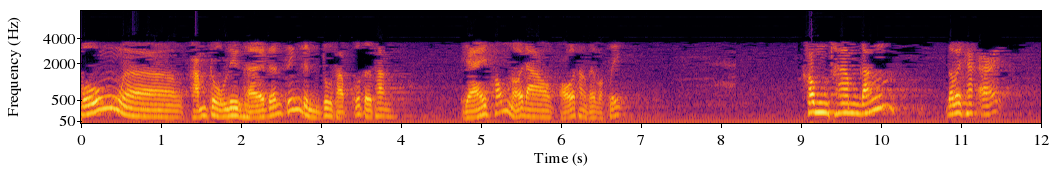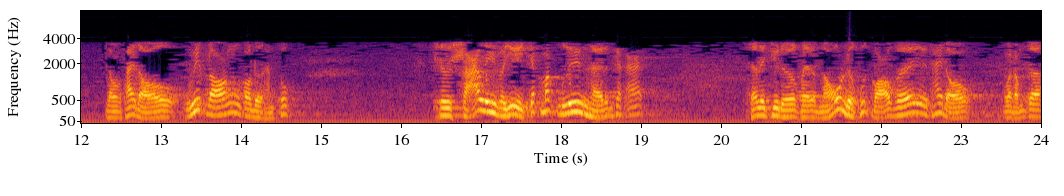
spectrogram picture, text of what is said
bốn ờ, phạm trù liên hệ đến tiến trình tu tập của tự thân, giải phóng nỗi đau khỏi thân thể vật lý. Không tham đắng đối với khắc ái là một thái độ quyết đoán con đường hạnh phúc sự xả ly và những gì chấp mắt liên hệ đến các ái xả ly chưa được, phải nỗ lực vứt bỏ với thái độ và động cơ.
